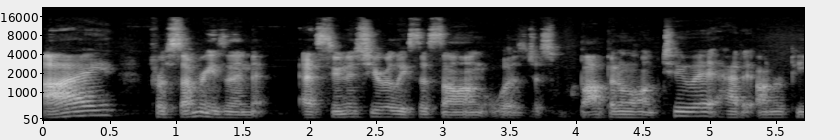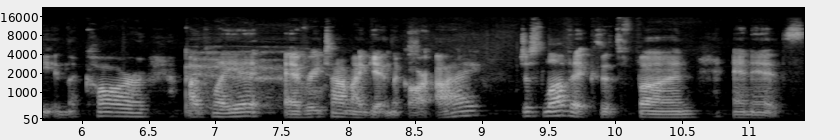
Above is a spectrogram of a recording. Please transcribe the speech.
I, for some reason, as soon as she released the song, was just bopping along to it, had it on repeat in the car. I play it every time I get in the car. I just love it because it's fun and it's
